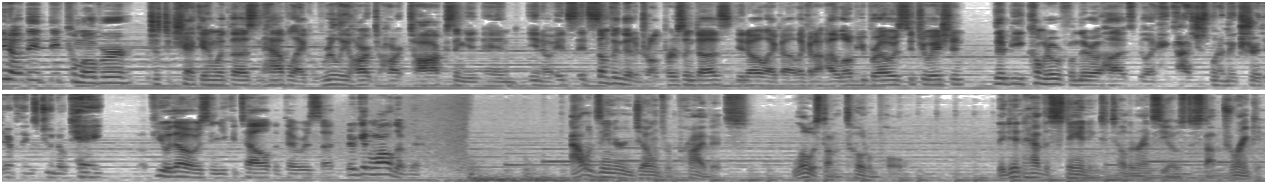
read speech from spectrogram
You know, they'd, they'd come over just to check in with us and have like really heart to heart talks, and and you know, it's it's something that a drunk person does. You know, like a, like an "I love you, bros" situation. They'd be coming over from their huts, be like, "Hey guys, just want to make sure that everything's doing okay." A few of those, and you could tell that there was uh, they were getting wild over there. Alexander and Jones were privates, lowest on the totem pole. They didn't have the standing to tell their NCOs to stop drinking.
